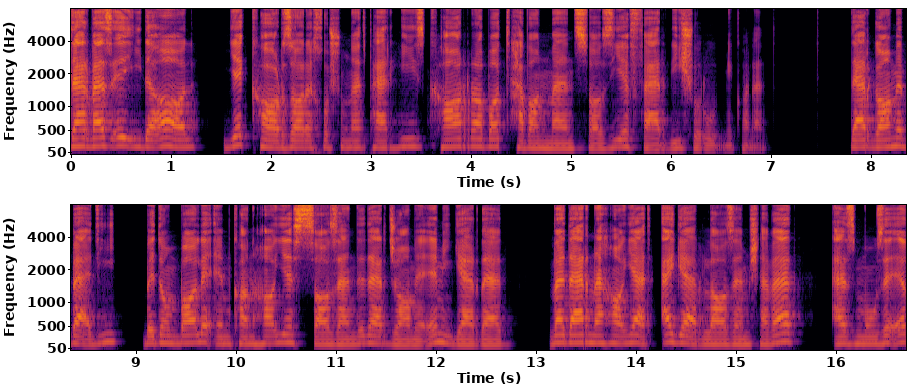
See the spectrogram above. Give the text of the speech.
در وضع ایدئال یک کارزار خشونت پرهیز کار را با توانمندسازی فردی شروع می کند. در گام بعدی به دنبال امکانهای سازنده در جامعه می گردد و در نهایت اگر لازم شود از موضع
